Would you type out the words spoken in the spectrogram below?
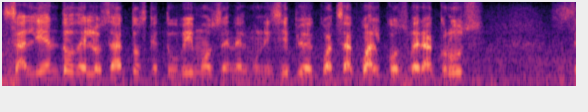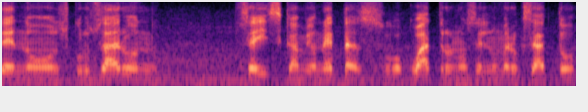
Saliendo de los actos que tuvimos en el municipio de Coatzacoalcos, Veracruz, se nos cruzaron seis camionetas o cuatro, no sé el número exacto,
